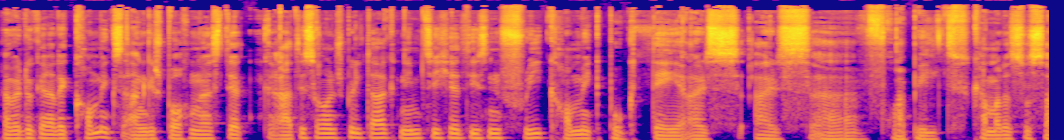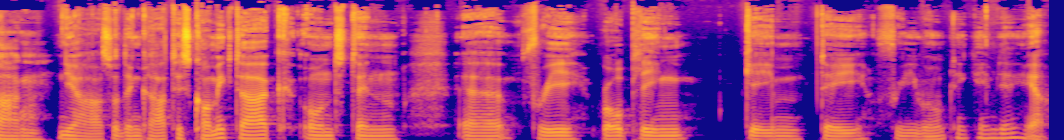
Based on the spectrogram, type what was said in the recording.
Aber du gerade Comics angesprochen hast, der Gratis-Rollenspieltag nimmt sich ja diesen Free Comic Book Day als, als äh, Vorbild. Kann man das so sagen? Ja, also den Gratis-Comic-Tag und den äh, Free Roleplaying Game Day, Free Roleplaying Game Day? Ja,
